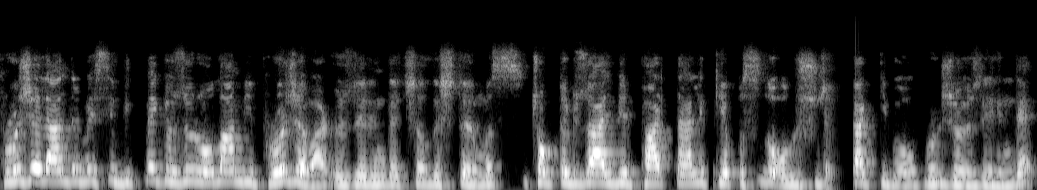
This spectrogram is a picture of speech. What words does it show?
projelendirmesi bitmek üzere olan bir proje var üzerinde çalıştığımız. Çok da güzel bir partnerlik yapısı da oluşacak gibi o proje özelinde.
